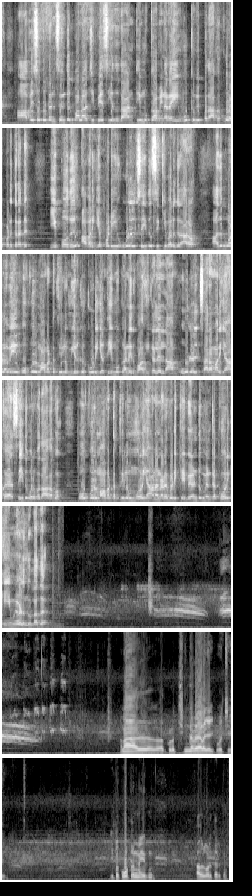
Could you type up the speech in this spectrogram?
ஆவேசத்துடன் செந்தில் பாலாஜி பேசியதுதான் திமுகவினரை ஊக்குவிப்பதாக கூறப்படுகிறது. இப்போது அவர் எப்படி ஊழல் செய்து சிக்கி வருகிறாரோ அதுபோலவே ஒவ்வொரு மாவட்டத்திலும் இருக்கக்கூடிய திமுக நிர்வாகிகள் எல்லாம் ஊழல் சரமரியாக செய்து வருவதாகவும் ஒவ்வொரு மாவட்டத்திலும் முறையான நடவடிக்கை வேண்டும் என்ற கோரிக்கையும் எழுந்துள்ளது. ஆனால் அது அதுக்குள்ளே சின்ன வேலையாகி போச்சு. இப்போ கூப்பிட்ருங்க இருங்க. அவர் கூட தான் இருக்கேன்.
